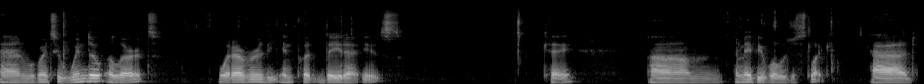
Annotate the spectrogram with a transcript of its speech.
and we're going to window alert whatever the input data is. Okay, um, and maybe we'll just like add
